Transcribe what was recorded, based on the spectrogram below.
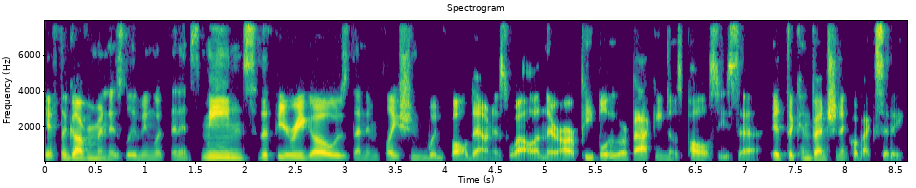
if the government is living within its means, the theory goes, then inflation would fall down as well. And there are people who are backing those policies uh, at the convention in Quebec City.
